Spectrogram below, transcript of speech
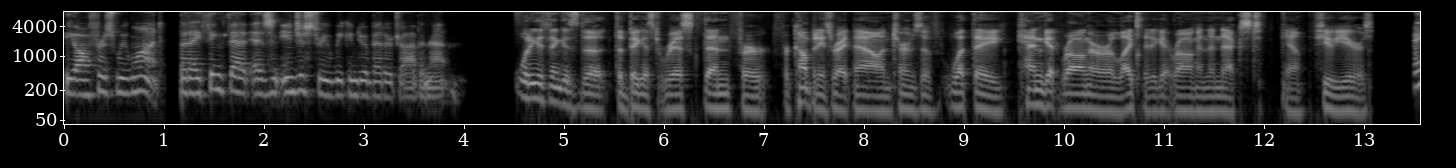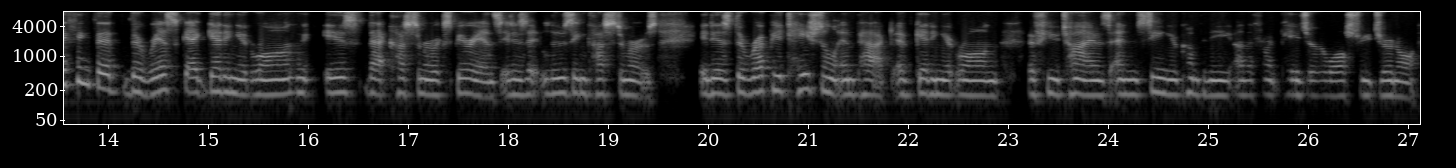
the offers we want. But i think that as an industry we can do a better job in that. What do you think is the the biggest risk then for for companies right now in terms of what they can get wrong or are likely to get wrong in the next you know, few years I think that the risk at getting it wrong is that customer experience. It is at losing customers. It is the reputational impact of getting it wrong a few times and seeing your company on the front page of the Wall Street Journal.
